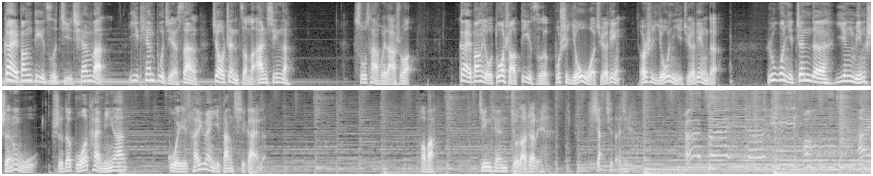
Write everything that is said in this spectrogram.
丐帮弟子几千万，一天不解散，叫朕怎么安心呢？苏灿回答说：“丐帮有多少弟子，不是由我决定，而是由你决定的。如果你真的英明神武，使得国泰民安，鬼才愿意当乞丐呢。”好吧，今天就到这里，下期再见。喝醉了以后还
